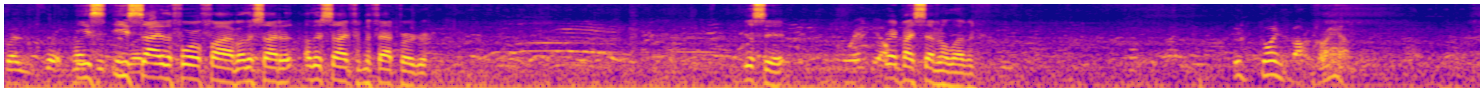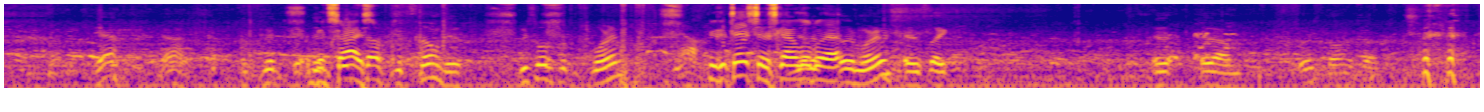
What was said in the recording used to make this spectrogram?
But it's the- East east side of the 405, other side of, other side from the Fatburger. You'll see it. Right by 7-Eleven. This joint's about a gram. Yeah, yeah. It's good. Good size. Stuff. Good stone, dude. We smoked it this morning. Yeah. You can taste it. It's got a little bit of other morning. and It's like. It, it, um. Where's stone? that.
